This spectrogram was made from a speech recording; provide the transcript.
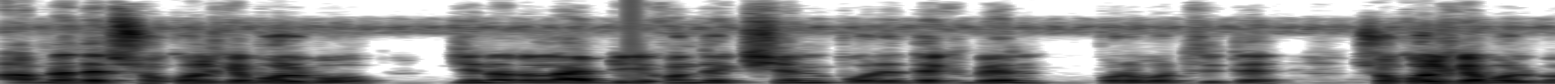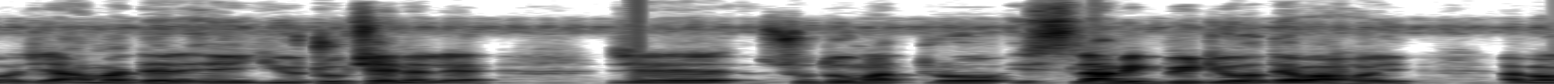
আপনাদের সকলকে বলব, যেনারা লাইভটি এখন দেখছেন, পরে দেখবেন, পরবর্তীতে, সকলকে বলব যে আমাদের এই ইউটিউব চ্যানেলে যে শুধুমাত্র ইসলামিক ভিডিও দেওয়া হয় এবং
